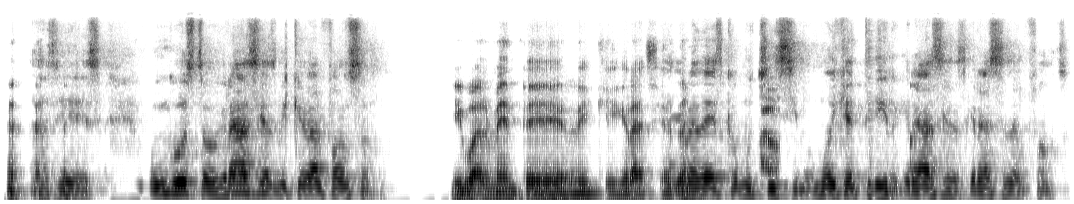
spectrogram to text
Así es. Un gusto. Gracias, mi querido Alfonso. Igualmente, Ricky, gracias. Te agradezco muchísimo. Muy gentil. Gracias, gracias, Alfonso.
